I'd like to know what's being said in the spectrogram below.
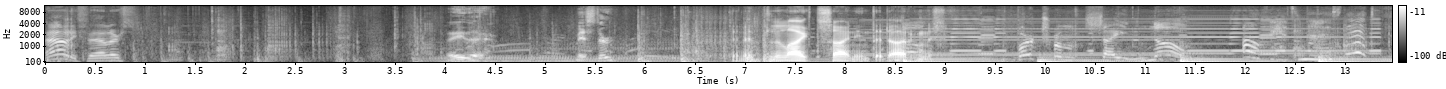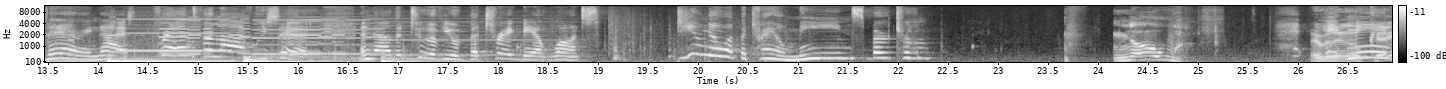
Howdy, fellers. Hey there. Mister? The little light sign in the darkness. Bertram say of you have betrayed me at once. Do you know what betrayal means, Bertram? No. Everything it means okay?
